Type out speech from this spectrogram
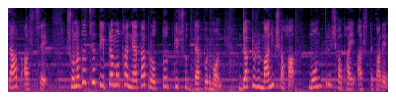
চাপ আসছে। শোনা যাচ্ছে তিপ্রামথা নেতা প্রত্যুৎ কিশোর দেববর্মন, ডক্টর মানিক সাহা মন্ত্রিসভায় আসতে পারেন।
